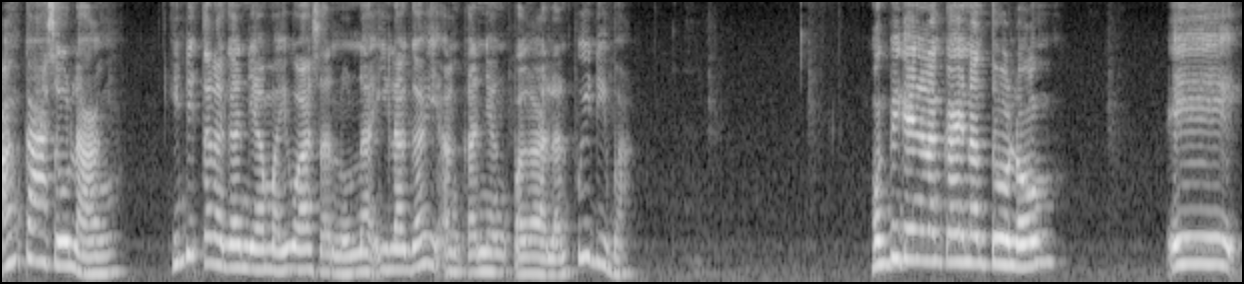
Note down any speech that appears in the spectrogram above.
Ang kaso lang, hindi talaga niya maiwasan no na ilagay ang kanyang pangalan. Pwede ba? Magbigay na lang kayo ng tulong, eh,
